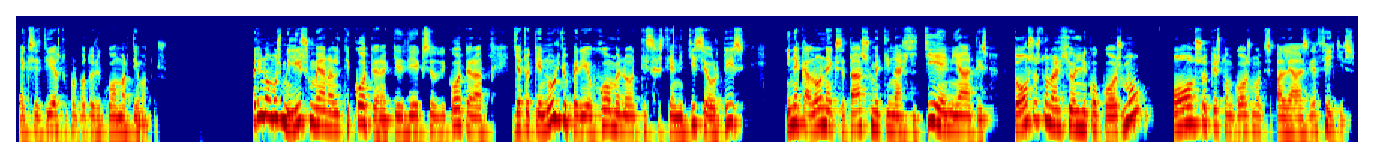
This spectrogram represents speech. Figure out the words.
εξαιτίας του προποτορικού αμαρτήματος. Πριν όμως μιλήσουμε αναλυτικότερα και διεξοδικότερα για το καινούριο περιεχόμενο της χριστιανικής εορτής, είναι καλό να εξετάσουμε την αρχική έννοιά της τόσο στον αρχαιοελληνικό κόσμο, όσο και στον κόσμο της Παλαιάς Διαθήκης.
